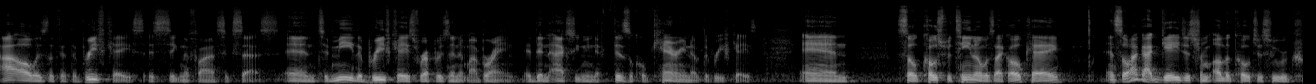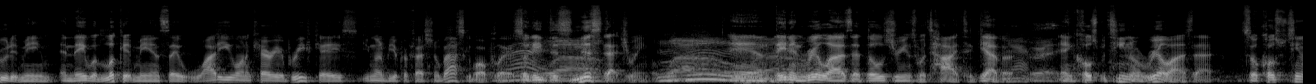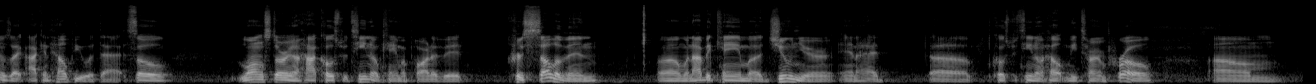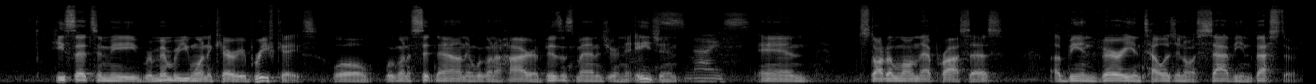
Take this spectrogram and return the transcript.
I always looked at the briefcase as signifying success. And to me, the briefcase represented my brain. It didn't actually mean the physical carrying of the briefcase. And so Coach Pitino was like, okay. And so I got gauges from other coaches who recruited me, and they would look at me and say, Why do you want to carry a briefcase? You're going to be a professional basketball player. So they dismissed that dream. Mm-hmm. And they didn't realize that those dreams were tied together. And Coach Pitino realized that. So Coach Pitino was like, I can help you with that. So long story on how Coach Pitino came a part of it. Chris Sullivan, uh, when I became a junior and I had uh, Coach Pitino help me turn pro, um, he said to me, "Remember, you want to carry a briefcase. Well, we're going to sit down and we're going to hire a business manager and an agent." Nice. and start along that process of being very intelligent or a savvy investor.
